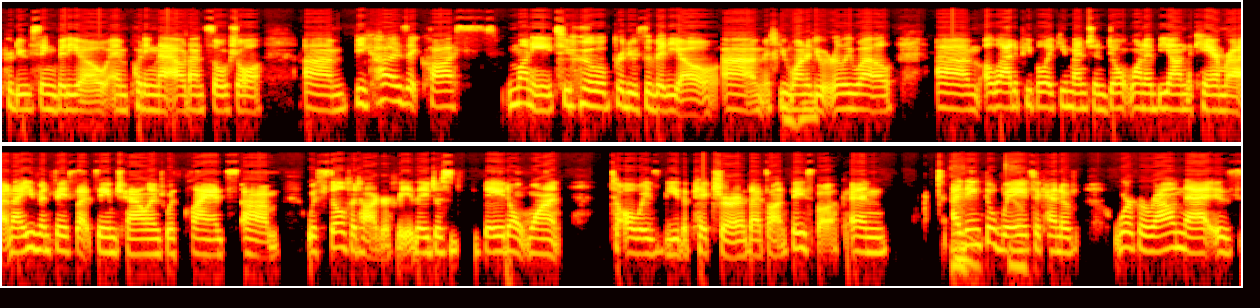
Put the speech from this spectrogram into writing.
producing video and putting that out on social um, because it costs money to produce a video um, if you mm-hmm. want to do it really well. Um, a lot of people, like you mentioned, don't want to be on the camera, and I even face that same challenge with clients um, with still photography. They just they don't want to always be the picture that's on Facebook and I think the way yeah. to kind of work around that is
